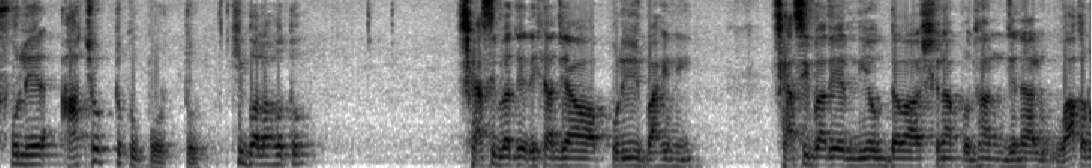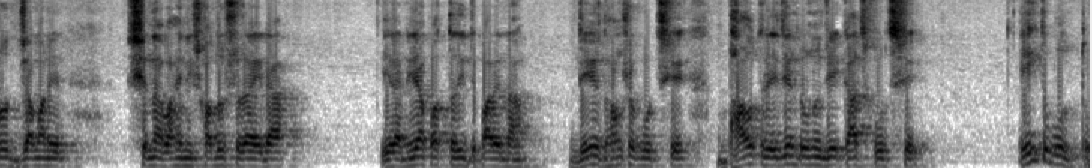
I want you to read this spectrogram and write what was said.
ফুলের আচরটুকু পড়তো, কি বলা হতো? ফ্যাসিবাদের রেখা যাওয়া পুলিশ বাহিনী ফ্যাসিবাদের নিয়োগ দেওয়া সেনাপ্রধান জেনারেল ওয়াকারুজ্জামানের সেনাবাহিনীর সদস্যরা এরা এরা নিরাপত্তা দিতে পারে না, দেশ ধ্বংস করছে, ভারতের এজেন্ট অনুযায়ী কাজ করছে। এই তো বলতো।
